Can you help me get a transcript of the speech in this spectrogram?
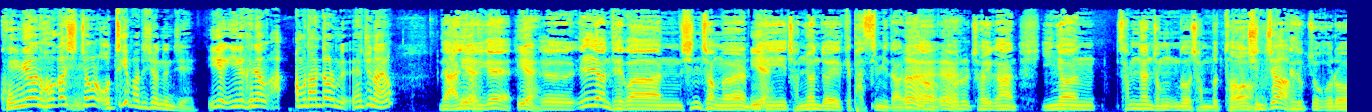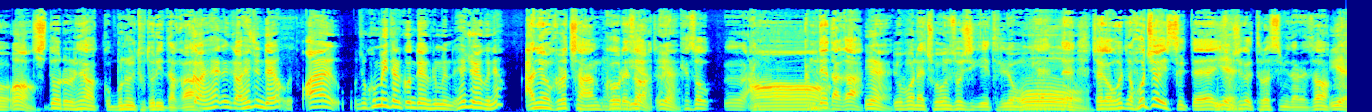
공연 허가 신청을 어떻게 받으셨는지. 이게, 이게 그냥 아- 아무나 한다고 그러면 해주나요? 네, 아니요, 예. 이게, 예. 그, 1년 대관 신청을 미리 전년도에 이렇게 받습니다. 그래서 예, 예. 그거를 저희가 한 2년, 3년 정도 전부터. 진짜? 계속적으로 어. 시도를 해갖고 문을 두드리다가. 그러니까, 해, 그러니까 해준대요? 아, 저 코미디 할 건데 그러면 해줘요, 그냥? 아니요, 그렇지 않고 그래서 예, 예. 계속 그 안, 어. 안 되다가 예. 요번에 좋은 소식이 들려온 오. 게 네, 저희가 호- 호주에 있을 때이 예. 소식을 들었습니다. 그래서 예.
